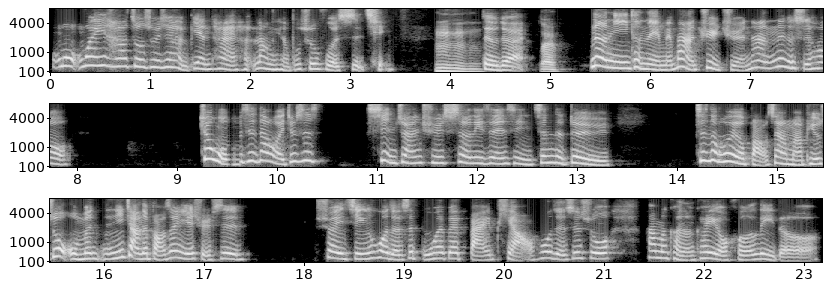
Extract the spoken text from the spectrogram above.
万万一他做出一些很变态、很让你很不舒服的事情，嗯嗯嗯，对不对？对，那你可能也没办法拒绝。那那个时候，就我不知道哎、就是性专区设立这件事情，真的对于真的会有保障吗？比如说，我们你讲的保障，也许是税金，或者是不会被白嫖，或者是说他们可能可以有合理的。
